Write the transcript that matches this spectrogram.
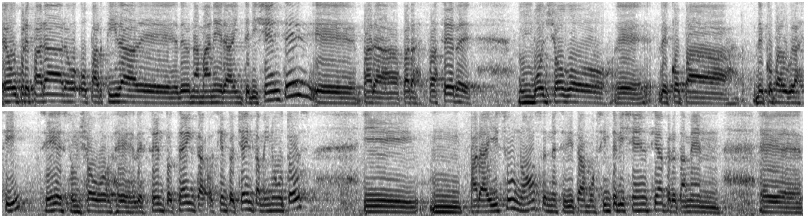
eh, o preparar o, o partida de, de una manera inteligente eh, para, para hacer eh, un buen juego eh, de Copa de Copa do Brasil, ¿sí? es un juego de, de 130 o 180 minutos y mm, para eso nos necesitamos inteligencia, pero también eh,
